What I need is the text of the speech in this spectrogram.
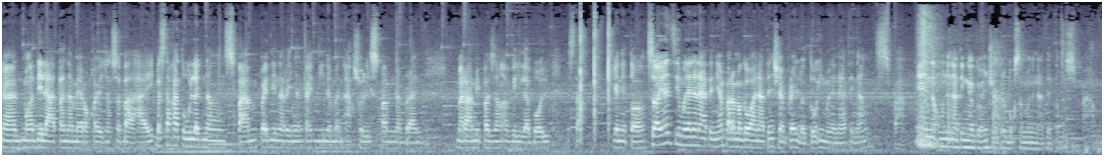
na mga dilata na meron kayo dyan sa bahay. Basta katulad ng spam, pwede na rin yan kahit hindi naman actually spam na brand. Marami pa dyang available. Basta ganito. So, ayan, simulan na natin yan para magawa natin. Siyempre, lutuin muna natin ang spam. And ang una natin gagawin, siyempre, buksan muna natin itong spam.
